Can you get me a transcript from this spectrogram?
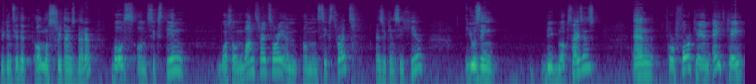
You can see that almost three times better, both on 16 was on one thread, sorry, and on six threads, as you can see here, using big block sizes. And for 4K and 8K,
